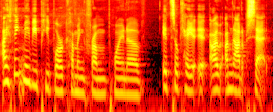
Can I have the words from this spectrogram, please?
I think maybe people are coming from a point of it's okay. It, I, I'm not upset.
